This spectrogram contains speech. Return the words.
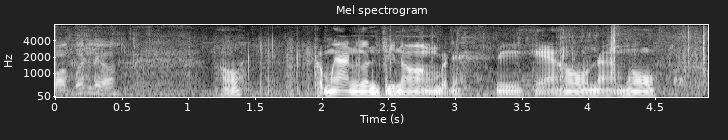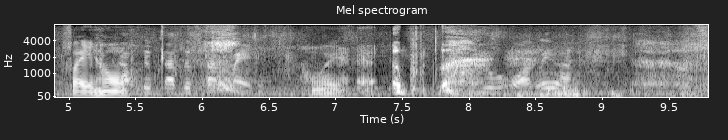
บอกเบิดเลยเหรอเอา ทำงานเงินพี่น้องบัดนี้นี่แหเฮาน้ำเฮาไฟเฮาตึบตับตึบตับไปโอ้ยอึ๊บดูออกเลยวะไฟ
